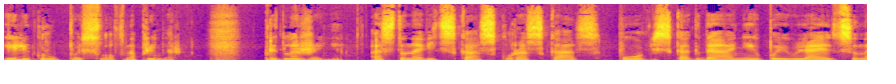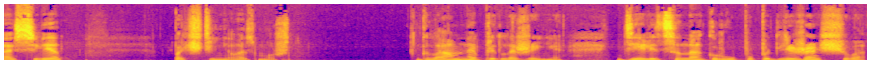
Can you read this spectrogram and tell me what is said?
или группой слов. Например, предложение «остановить сказку», «рассказ», «повесть», когда они появляются на свет, почти невозможно. Главное предложение делится на группу подлежащего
